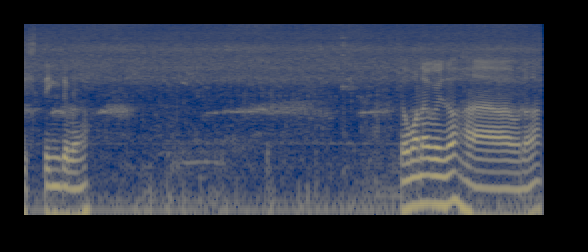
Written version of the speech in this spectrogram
Testing diba so muna ko ito ha ano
